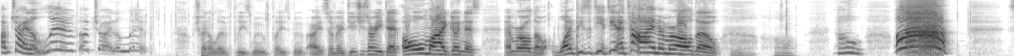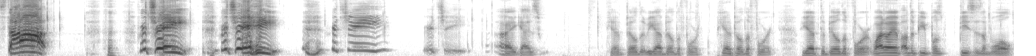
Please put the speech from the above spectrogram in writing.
I'm trying to live. I'm trying to live. I'm trying to live. Please move. Please move. All right, so Verducci's already dead. Oh my goodness. Emeraldo. One piece of TNT at a time, Emeraldo. Oh. Oh. Ah! Stop! Retreat! Retreat! Retreat! Retreat! Alright, guys. We gotta build it. We gotta build a fort. We gotta build a fort. We have to build a fort. Why do I have other people's pieces of wool?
